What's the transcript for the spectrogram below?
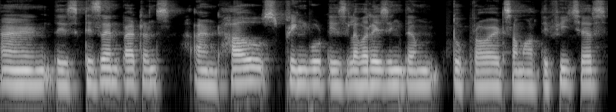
and these design patterns and how Spring Boot is leveraging them to provide some of the features.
